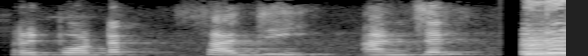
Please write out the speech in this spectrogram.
റിപ്പോർട്ടർ സജി അഞ്ചൽ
